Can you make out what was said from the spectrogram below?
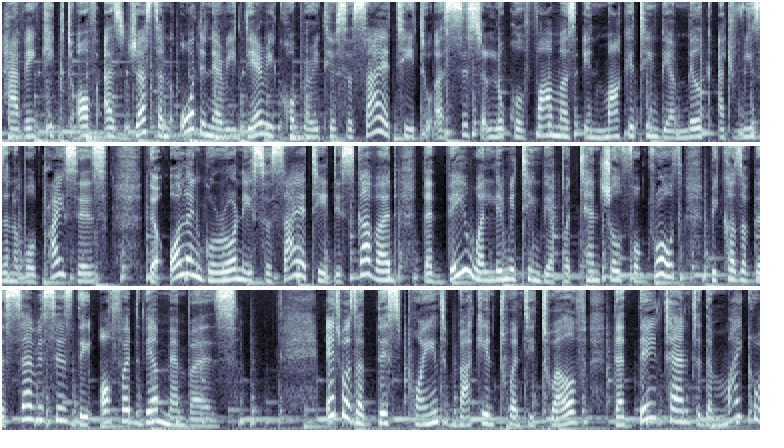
Having kicked off as just an ordinary dairy cooperative society to assist local farmers in marketing their milk at reasonable prices, the Olenguruone Society discovered that they were limiting their potential for growth because of the services they offered their members. It was at this point back in 2012 that they turned to the Micro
